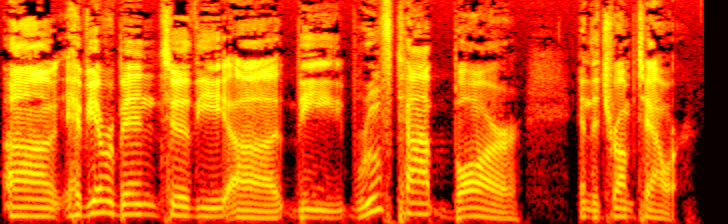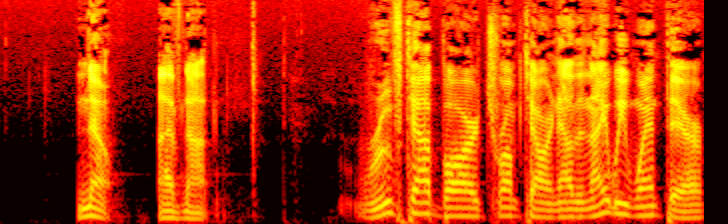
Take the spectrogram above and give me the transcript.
Uh, have you ever been to the uh, the rooftop bar in the Trump Tower? No, I've not. Rooftop bar, Trump Tower. Now the night we went there,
